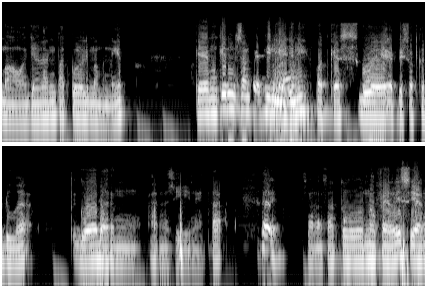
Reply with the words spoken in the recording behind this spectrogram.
mau jalan 45 menit. Oke mungkin sampai sini Iya. aja nih podcast gue episode kedua. Gue bareng sama si Neta. Eh, salah satu novelis yang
